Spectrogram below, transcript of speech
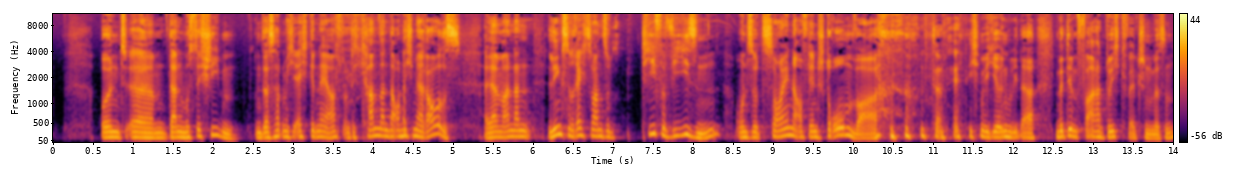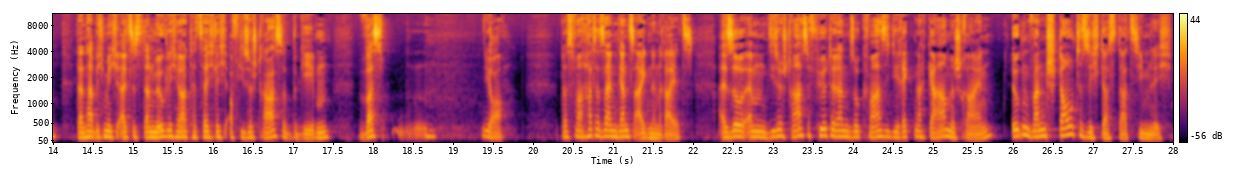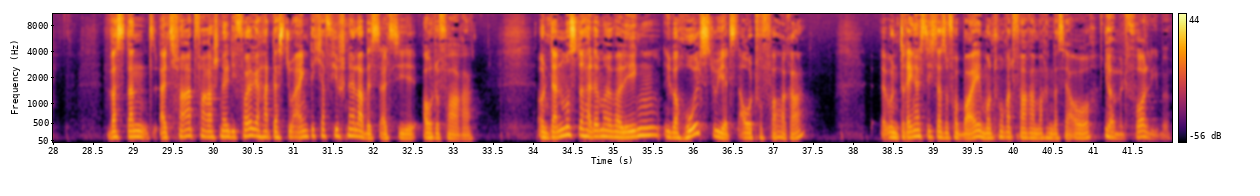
Und ähm, dann musste ich schieben. Und das hat mich echt genervt. Und ich kam dann da auch nicht mehr raus. Weil dann waren dann links und rechts waren so tiefe Wiesen und so Zäune, auf denen Strom war. Und dann hätte ich mich irgendwie da mit dem Fahrrad durchquetschen müssen. Dann habe ich mich, als es dann möglich war, tatsächlich auf diese Straße begeben, was ja, das war, hatte seinen ganz eigenen Reiz. Also ähm, diese Straße führte dann so quasi direkt nach Garmisch rein. Irgendwann staute sich das da ziemlich. Was dann als Fahrradfahrer schnell die Folge hat, dass du eigentlich ja viel schneller bist als die Autofahrer. Und dann musst du halt immer überlegen, überholst du jetzt Autofahrer und drängelst dich da so vorbei. Motorradfahrer machen das ja auch. Ja, mit Vorliebe.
